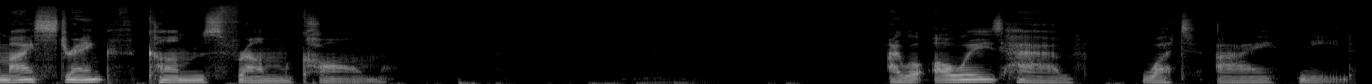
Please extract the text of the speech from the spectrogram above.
My strength comes from calm. I will always have what I need.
